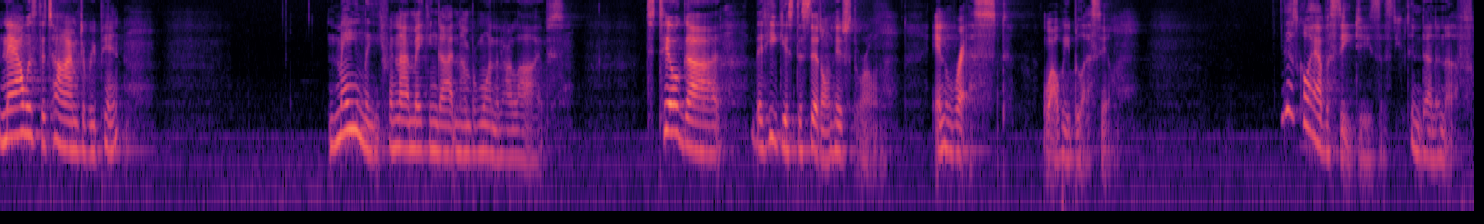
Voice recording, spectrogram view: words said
Now is the time to repent, mainly for not making God number one in our lives. To tell God that He gets to sit on His throne and rest while we bless Him. Just go have a seat, Jesus. You didn't done enough.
